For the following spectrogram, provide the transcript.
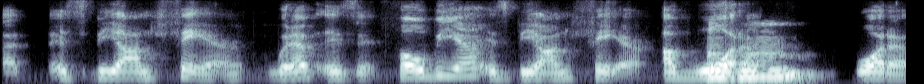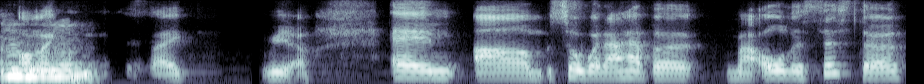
uh, it's beyond fair. Whatever is it? Phobia is beyond fair of water. Mm-hmm. Water. Mm-hmm. Oh my mm-hmm. god! It's like you know. And um, so when I have a my older sister,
